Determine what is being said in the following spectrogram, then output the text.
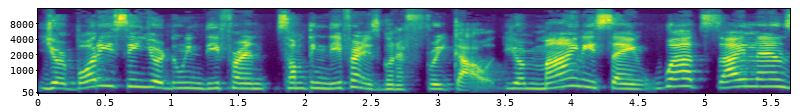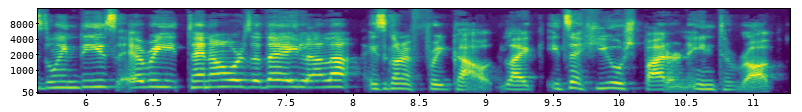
Your body saying you're doing different, something different is going to freak out. Your mind is saying, What? Silence, doing this every 10 hours a day, la la. It's going to freak out. Like, it's a huge pattern interrupt.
